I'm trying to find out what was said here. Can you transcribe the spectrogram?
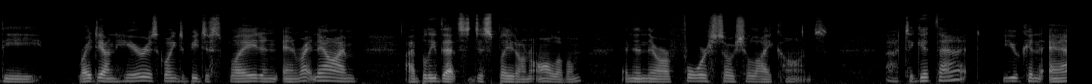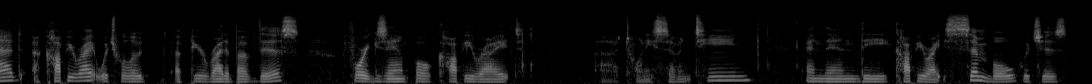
The right down here is going to be displayed, and and right now I'm I believe that's displayed on all of them. And then there are four social icons. Uh, to get that, you can add a copyright, which will appear right above this. For example, copyright 2017 and then the copyright symbol which is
